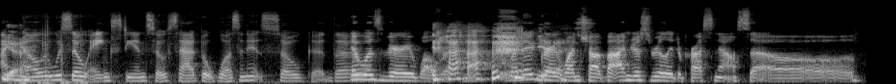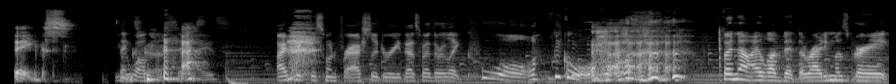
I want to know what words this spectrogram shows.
I Yeah. know it was so angsty and so sad, but wasn't it so good though? It was very well written. what a great Yes. one shot, but I'm just really depressed now. So, thanks. You're Thanks for welcome, guys. I picked this one for Ashley to read. That's why they're like, cool. cool. but no, I loved it. The writing was great.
